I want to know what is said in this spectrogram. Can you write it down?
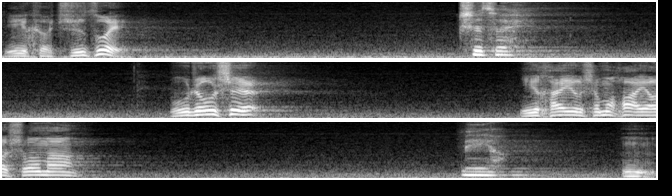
你可知罪？知罪。吴州市，你还有什么话要说吗？没有。嗯。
